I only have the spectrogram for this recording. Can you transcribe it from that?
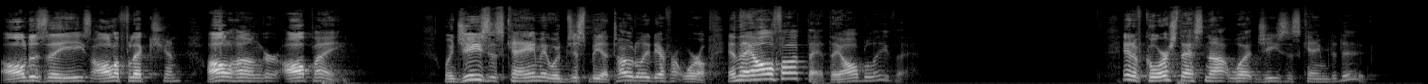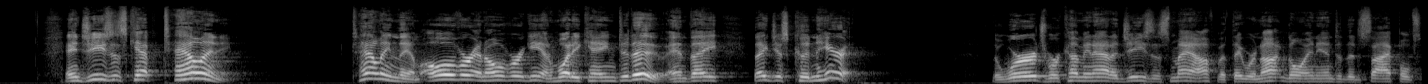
all disease, all affliction, all hunger, all pain. When Jesus came, it would just be a totally different world. And they all thought that. They all believed that. And of course, that's not what Jesus came to do. And Jesus kept telling him, telling them over and over again what he came to do. And they, they just couldn't hear it. The words were coming out of Jesus' mouth, but they were not going into the disciples'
